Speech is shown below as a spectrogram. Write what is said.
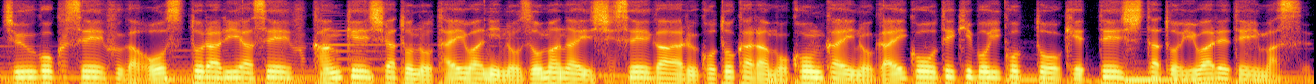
中国政府がオーストラリア政府関係者との対話に臨まない姿勢があることからも今回の外交的ボイコットを決定したと言われています。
